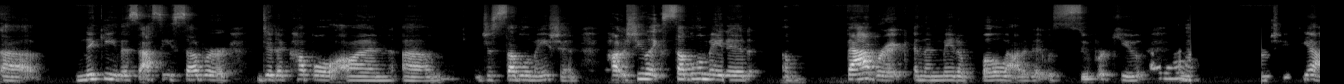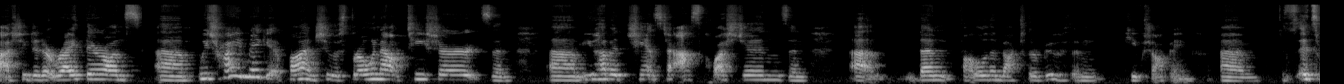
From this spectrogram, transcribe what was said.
uh, Nikki, the sassy subber, did a couple on um, just sublimation. How she like sublimated a fabric and then made a bow out of it. it was super cute. Oh, wow. she, yeah, she did it right there on. Um, we try and make it fun. She was throwing out T-shirts, and um, you have a chance to ask questions, and um, then follow them back to their booth and keep shopping. Um, it's, it's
